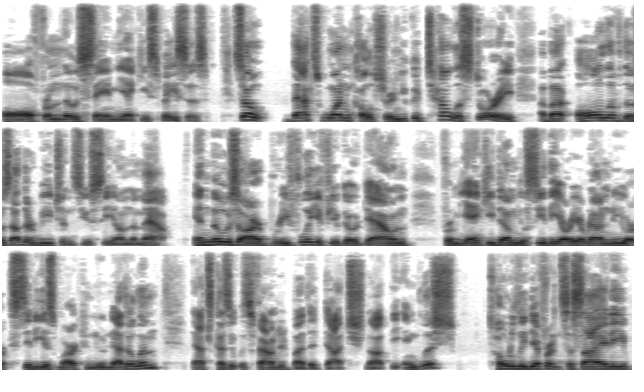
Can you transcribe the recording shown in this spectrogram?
all from those same Yankee spaces. So that's one culture, and you could tell a story about all of those other regions you see on the map. And those are briefly, if you go down from Yankeedom, you'll see the area around New York City is marked New Netherland. That's because it was founded by the Dutch, not the English. Totally different society,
